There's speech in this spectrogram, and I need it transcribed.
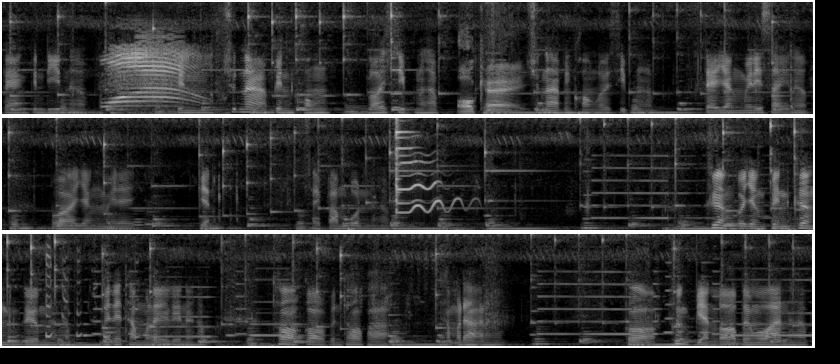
แปลงเป็นดีนนะครับ เป็นชุดหน้าเป็นของ110นะครับ Okay. ชุดหน้าเป็นของร้อยสิบนะครับ แต่ยังไม่ได้ใส่นะครับ เพราะว่ายังไม่ได้เปลี่ยนใส่ปั๊มบนนะครับ เครื่องก็ยังเป็นเครื่องเดิมๆนะครับ ไม่ได้ทำอะไรเลยนะครับ ท่อก็เป็นท่อผ่าธรรมดานะครับ ก็เพิ่งเปลี่ยนล้อไปเมื่อวานนะครับ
